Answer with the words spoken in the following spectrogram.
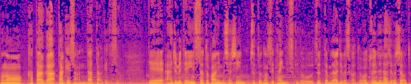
その方が武さんだったわけですよ。で初めてインスタとかにも写真ちょっと載せたいんですけど写っても大丈夫ですかって。全然大丈夫ですよと。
